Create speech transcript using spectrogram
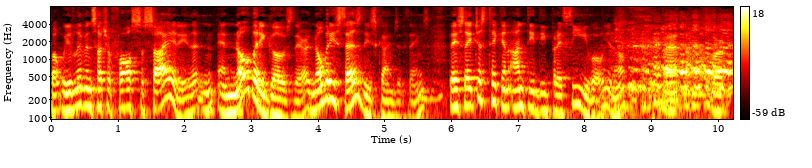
But we live in such a false society that, and nobody goes there. Nobody says these kinds of things. They say just take an antidepressivo, you know, uh, or,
